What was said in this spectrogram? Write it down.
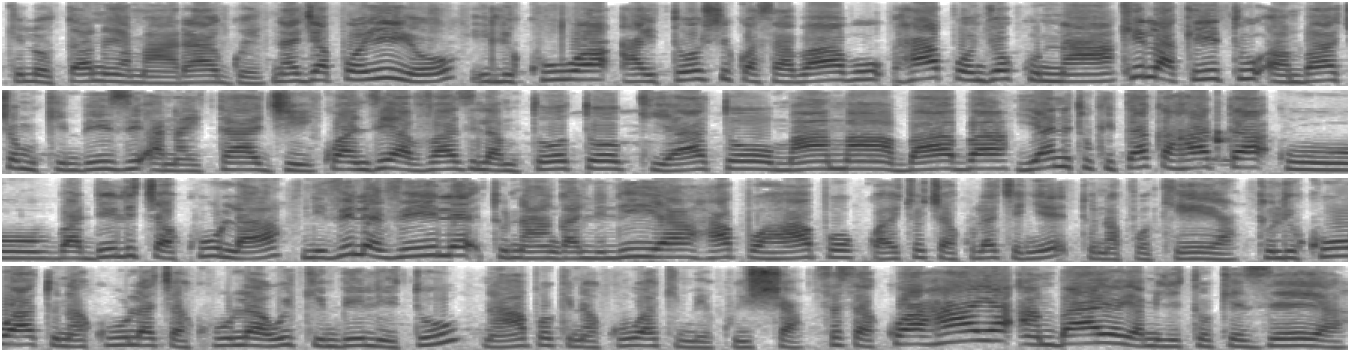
kilo tano ya maharagwe, na japo hiyo ilikuwa haitoshi, kwa sababu hapo njo kuna kila kitu ambacho mkimbizi anahitaji, kuanzia vazi la mtoto, kiato, mama, baba, yani tukitaka hata ku kubadili chakula ni vile vile tunaangalilia hapo hapo kwa hicho chakula chenye tunapokea. Tulikuwa tunakula chakula wiki mbili tu na hapo kinakuwa kimekwisha. Sasa kwa haya ambayo yamejitokezea,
